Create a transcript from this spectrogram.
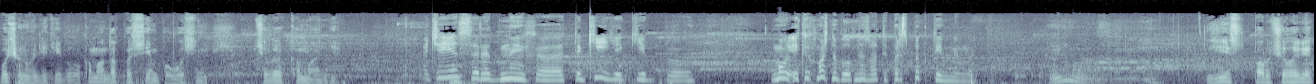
Очень много детей было. В командах по 7, по 8 человек в команде. А чи є серед них е, такі, які б е, мо- яких можна було б назвати перспективними? Ну, есть пару человек,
